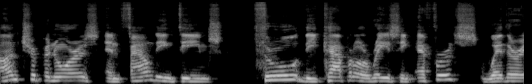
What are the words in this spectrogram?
entrepreneurs and founding teams through the capital raising efforts, whether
